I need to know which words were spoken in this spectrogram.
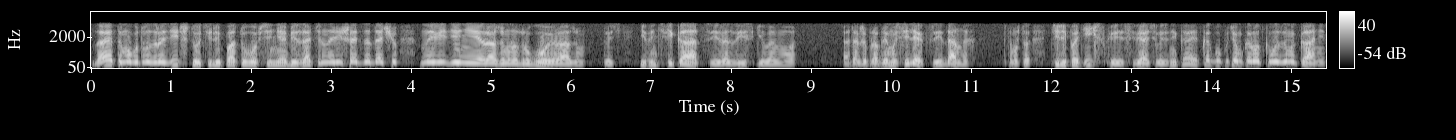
На это могут возразить, что телепату вовсе не обязательно решать задачу наведения разума на другой разум, то есть идентификации разыскиваемого, а также проблему селекции данных, потому что телепатическая связь возникает как бы путем короткого замыкания,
